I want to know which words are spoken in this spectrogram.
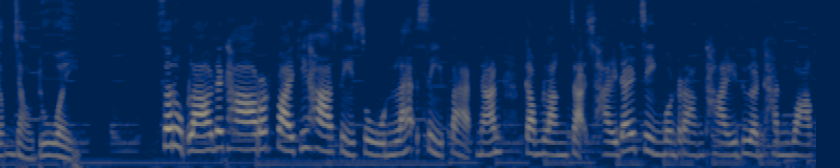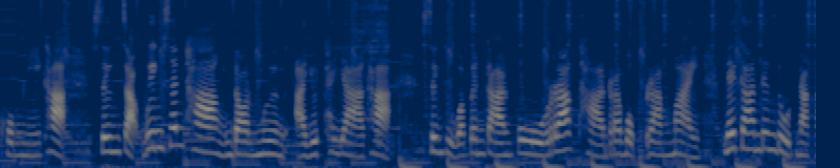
ย่อมเยาด้วย สรุปแล้วนะคะรถไฟคิฮา 40 และ 48 นั้นกำลังจะใช้ได้จริงบนรางไทยเดือนธันวาคมนี้ค่ะ ซึ่งจะวิ่งเส้นทางดอนเมืองอยุธยาค่ะ ซึ่งถือว่าเป็นการปูรากฐานระบบรางใหม่ ในการดึงดูดนัก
